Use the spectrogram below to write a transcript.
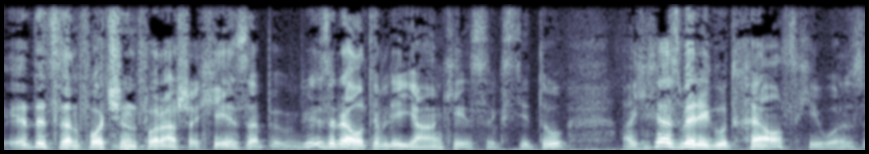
it's unfortunate for Russia. He is uh, he's relatively young. He is 62. Uh, he has very good health. He was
